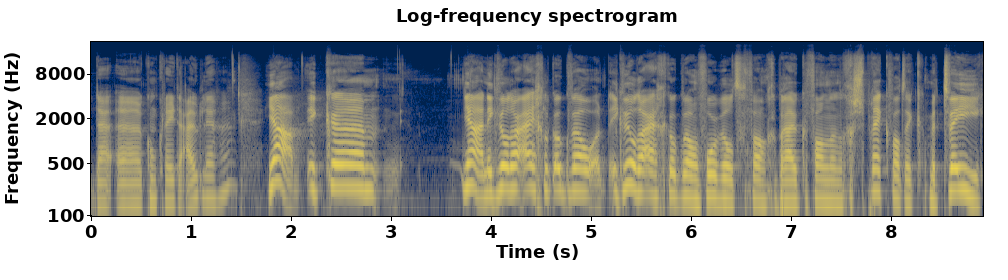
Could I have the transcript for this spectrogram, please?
da- eh, concrete uitleggen? ja, ik. ehm, ja, en ik wil daar eigenlijk ook wel. Ik wil daar eigenlijk ook wel een voorbeeld van gebruiken van een gesprek wat ik met twee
